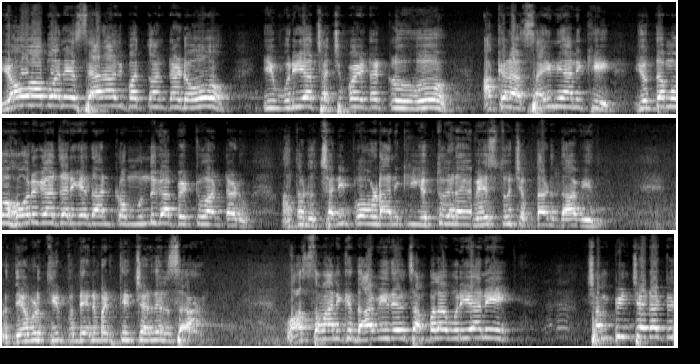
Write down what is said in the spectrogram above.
యోవాబు అనే సేనాధిపతి అంటాడు ఈ ఉరియా చచ్చిపోయేటట్లు అక్కడ సైన్యానికి యుద్ధము హోరుగా జరిగే దాంట్లో ముందుగా పెట్టు అంటాడు. అతడు చనిపోవడానికి ఎత్తుగడ వేస్తూ చెప్తాడు దావీదు. ఇప్పుడు దేవుడు తీర్పు దేన్ని బట్టి తీర్చాడు తెలుసా? వాస్తవానికి దావీదేవి చంపల ఉరియాని చంపించేటట్టు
